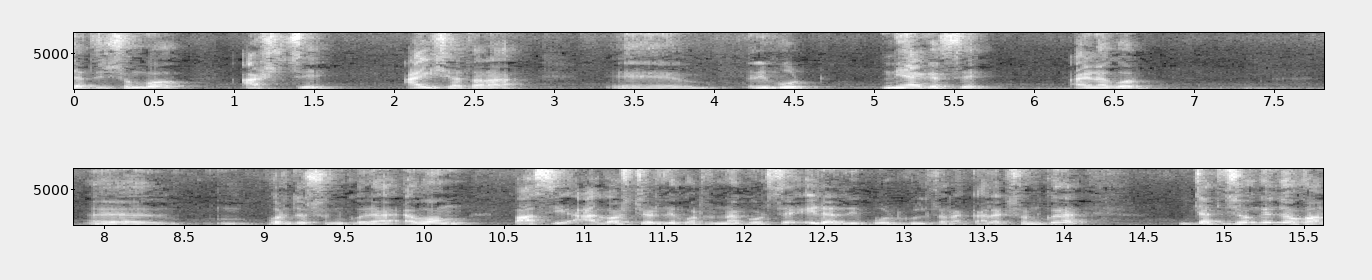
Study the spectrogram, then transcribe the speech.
জাতিসংঘ আসছে, আইসা তারা রিপোর্ট নিয়ে গেছে, আয়নাঘর পরিদর্শন করে এবং পাঁচই আগস্টের যে ঘটনা ঘটছে, এটার রিপোর্টগুলি তারা কালেকশন করে। জাতিসংঘে যখন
